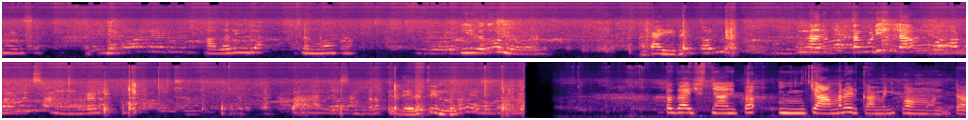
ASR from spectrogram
മേടിച്ച അതറിയില്ല ചെന്നോക്കണം ഇരുപത് കൊണ്ടുപോകും ആ കയ്യിലെടുത്തോണ്ട് എന്നാലും കൂടി എല്ലാം സങ്കടം ഗൈസ് ഞാനിപ്പം ക്യാമറ എടുക്കാൻ വേണ്ടി പോകാൻ പോകണ്ടാ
